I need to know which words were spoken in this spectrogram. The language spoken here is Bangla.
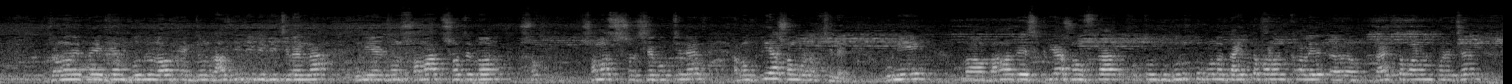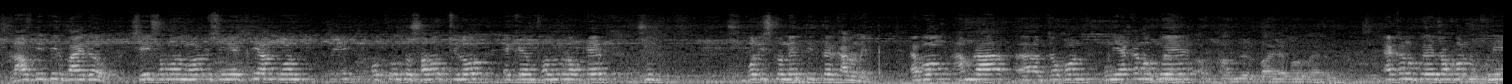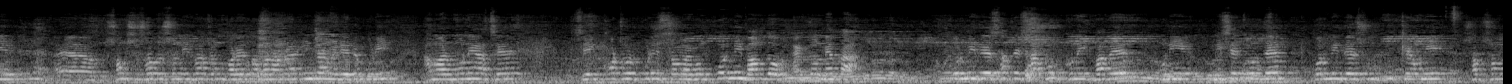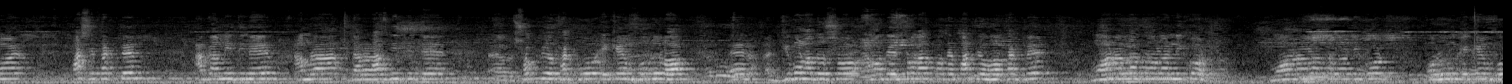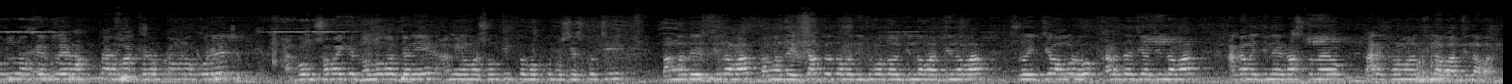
জননেতা এ কে এম ফজলুল হক একজন রাজনীতিবিদই ছিলেন না, উনি একজন সমাজ সচেতন সমাজ সেবক ছিলেন এবং ক্রিয়া সংগঠক ছিলেন। উনি বাংলাদেশ ক্রিয়া সংস্থার অত্যন্ত গুরুত্বপূর্ণ দায়িত্ব পালনকালে দায়িত্ব পালন করেছেন। রাজনীতির বাইরেও সেই সময় ময়মনসিংহের ক্রিয়াঙ্গনটি অত্যন্ত সরব ছিল এ কে এম সু- বলিষ্ঠ নেতৃত্বের কারণে। এবং আমরা যখন উনি একানব্বই আপনার বাইরে বড় একানব্বই যখন উনি সংসদ সদস্য নির্বাচন করেন, তখন আমরা ইন্টারমিডিয়েটে পড়ি। আমার মনে আছে সেই কঠোর পরিশ্রম এবং কর্মী বান্ধব একজন নেতা। কর্মীদের সাথে সার্বক্ষণিকভাবে উনি মিশে চলতেন। কর্মীদের সুখ দুঃখে উনি সবসময় পাশে থাকতেন। আগামী দিনে আমরা যারা রাজনীতিতে সক্রিয় থাকব, এ কে এম ফজলুল হক এর জীবন আদর্শ আমাদের চলার পথে পাথে হওয়া থাকবে। মহান আল্লাহ তাআলার নিকট, মহান আল্লাহ তাআলার নিকট Arun A K M Fazlul হকের রুহের আত্মার মাগফিরাত কামনা করে এবং সবাইকে ধন্যবাদ জানিয়ে আমি আমার সংক্ষিপ্ত বক্তব্য শেষ করছি। বাংলাদেশ জিন্দাবাদ, বাংলাদেশ জাতীয়তাবাদী যুবদল জিন্দাবাদ জিন্দাবাদ। শহীদ জিয়া অমর হোক, খালেদা জিয়া জিন্দাবাদ। আগামী দিনের রাষ্ট্রনায়ক তারেক রহমান জিন্দাবাদ জিন্দাবাদ।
